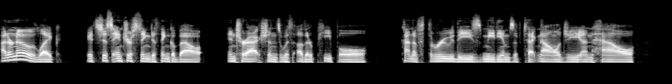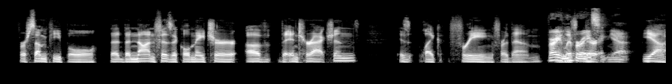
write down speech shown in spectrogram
I don't know, like it's just interesting to think about interactions with other people kind of through these mediums of technology and how for some people the the non-physical nature of the interactions is like freeing for them very And liberating. Yeah, yeah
